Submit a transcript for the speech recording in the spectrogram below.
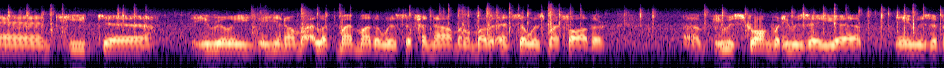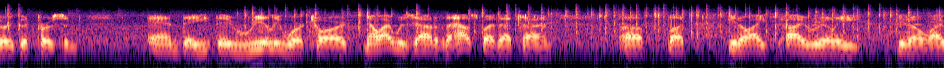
and he'd uh, he really, you know, my, look, my mother was a phenomenal mother, and so was my father. Um, he was strong, but he was a uh, he was a very good person, and they they really worked hard. Now I was out of the house by that time, uh, but you know, I I really, you know, I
